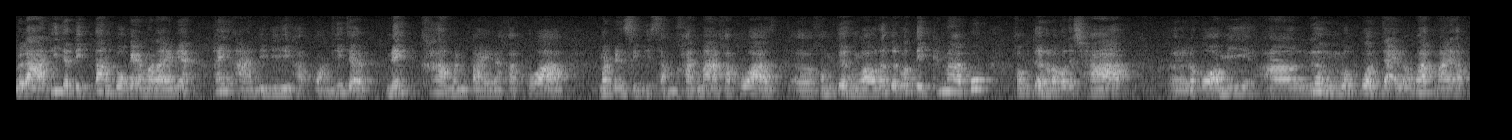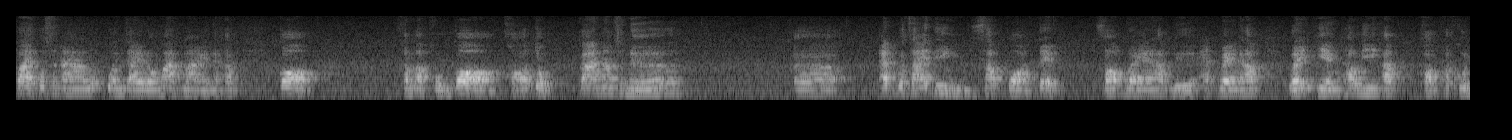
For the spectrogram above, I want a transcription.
เวลาที่จะติดตั้งโปรแกรมอะไรเนี่ยให้อ่านดีๆครับก่อนที่จะเน็กข้ามมันไปนะครับ เพราะว่ามันเป็นสิ่งที่สำคัญมากครับเพราะว่าออคอมพิวเตอร์ของเราถ้าเกิดว่าติดขึ้นมาปุ๊บคอมพิวเตอร์ของเราก็จะช้าแล้วก็มีเรื่องรบกวนใจเรามากมายครับป้ายโฆษณารบกวนใจเรามากมายนะครับ ก็สำหรับผมก็ขอจบการนำเสนอ ซอฟต์แวร์นะครับหรือแอดแวร์นะครับ ไว้เพียงเท่านี้ครับ ขอบพระคุณ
